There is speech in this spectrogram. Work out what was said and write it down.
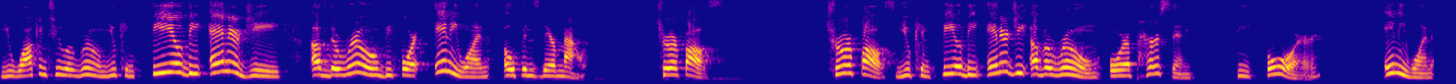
you walk into a room, you can feel the energy of the room before anyone opens their mouth. True or false? True or false? You can feel the energy of a room or a person before anyone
